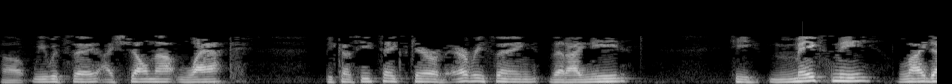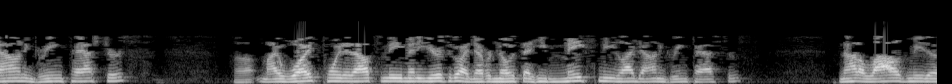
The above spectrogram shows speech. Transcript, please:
Uh, we would say, I shall not lack because He takes care of everything that I need. He makes me lie down in green pastures. Uh, my wife pointed out to me many years ago, I never noticed that he makes me lie down in green pastures. Not allows me to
